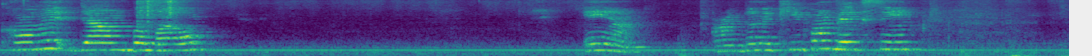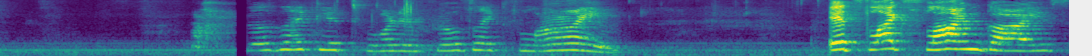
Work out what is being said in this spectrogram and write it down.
Comment down below. And I'm gonna keep on mixing. Feels like it's water, feels like slime. It's like slime, guys.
